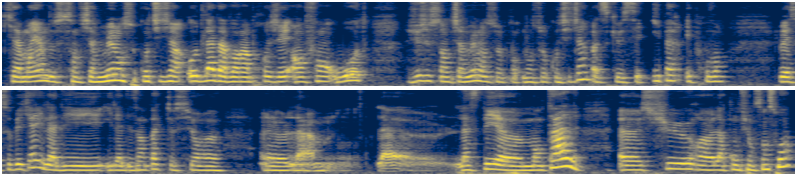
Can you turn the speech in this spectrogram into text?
qui a moyen de se sentir mieux dans son quotidien, au-delà d'avoir un projet enfant ou autre, juste se sentir mieux dans son, dans son quotidien parce que c'est hyper éprouvant. Le SOPK, il a des, il a des impacts sur euh, l'aspect la, euh, mental, sur la confiance en soi,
